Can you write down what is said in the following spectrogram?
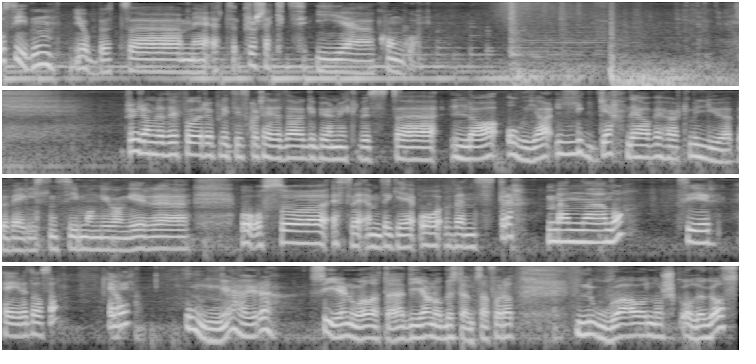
på siden jobbet eh, med et prosjekt i eh, Kongo. Programleder for Politisk kvarter i dag, Bjørn Myklebust. Eh, la olja ligge. Det har vi hørt miljøbevegelsen si mange ganger. Og også SV, MDG og Venstre. Men eh, nå sier Høyre det også, eller? Ja. Unge Høyre sier noe av dette. De har nå bestemt seg for at noe av norsk olje og gass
